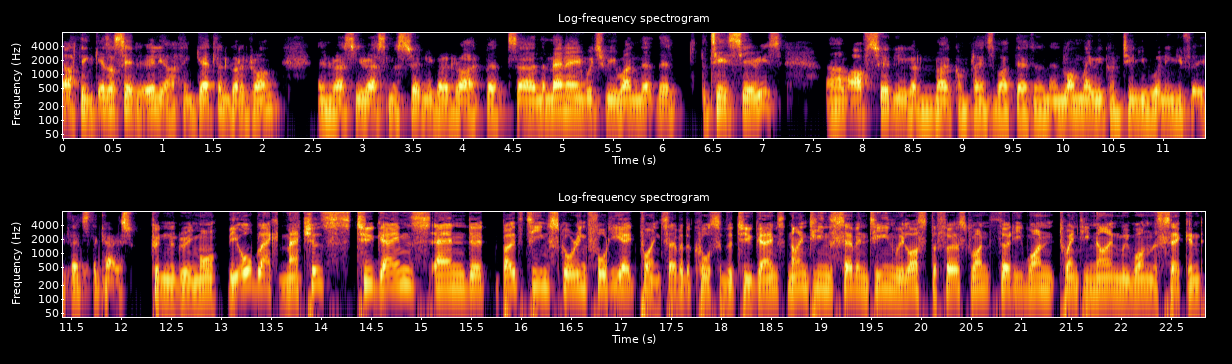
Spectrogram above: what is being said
I think, as I said earlier, I think Gatland got it wrong, and Rassie Erasmus certainly got it right. But uh, the manner in which we won the, the, the Test series um, I've certainly got no complaints about that. And, and, long may we continue winning if, if that's the case. Couldn't agree more. The All Black matches, two games, and uh, both teams scoring 48 points over the course of the two games. 1917, we lost the first one. 31 29, we won the second.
